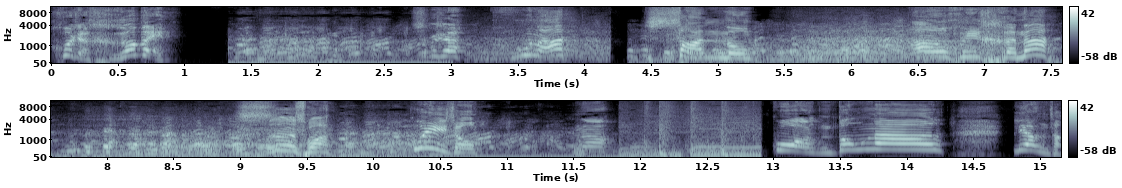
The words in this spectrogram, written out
或者河北，是不是？湖南、山东、安徽、河南、四川、贵州，那广东啊，靓仔。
